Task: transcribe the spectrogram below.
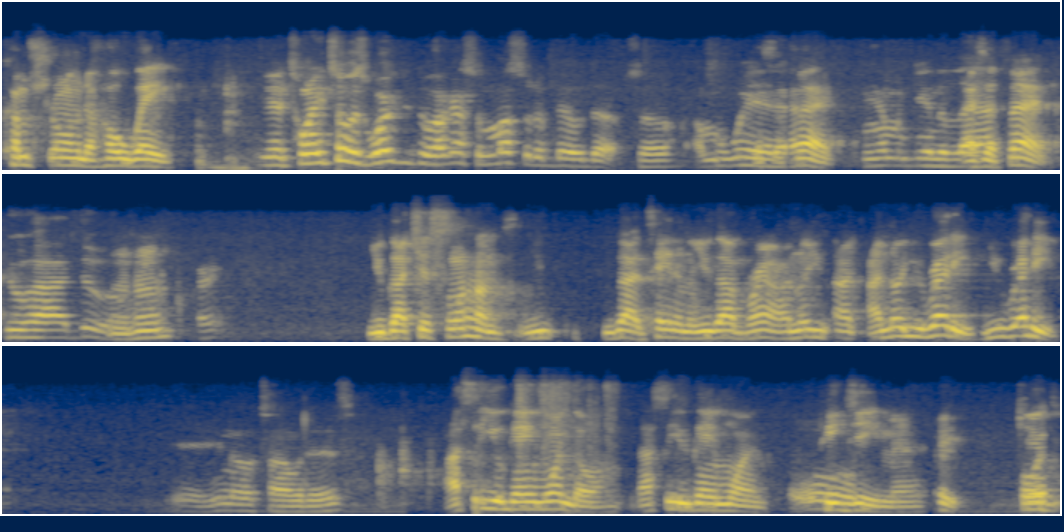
come strong the whole way. Yeah, 22 is work to do. I got some muscle to build up, so I'm aware That's of that. fact. Get in the That's a fact. do how I do. hmm Right. You got your slums. You you got Tatum and you got Brown. I know you. I, I know you ready. You ready. Yeah, you know what time it is. I see you game one though. I see you game one. Oh, PG man. Can,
